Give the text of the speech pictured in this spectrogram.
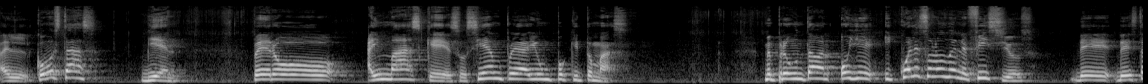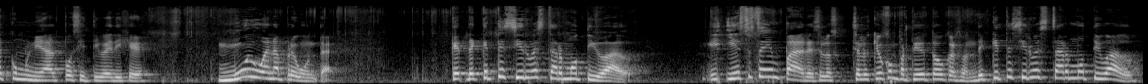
el ¿cómo estás? Bien. Pero hay más que eso, siempre hay un poquito más. Me preguntaban, oye, ¿y cuáles son los beneficios de, esta comunidad positiva y dije, muy buena pregunta. ¿De qué te sirve estar motivado? Y, esto está bien padre, se los, se los quiero compartir de todo corazón. ¿De qué te sirve estar motivado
